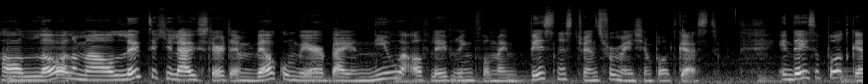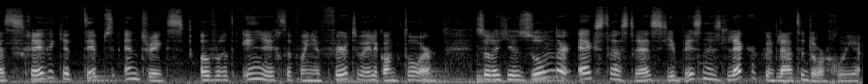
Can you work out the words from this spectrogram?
Hallo allemaal, leuk dat je luistert en welkom weer bij een nieuwe aflevering van mijn Business Transformation Podcast. In deze podcast geef ik je tips en tricks over het inrichten van je virtuele kantoor, zodat je zonder extra stress je business lekker kunt laten doorgroeien.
